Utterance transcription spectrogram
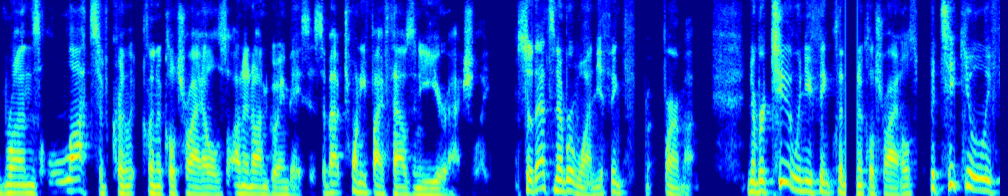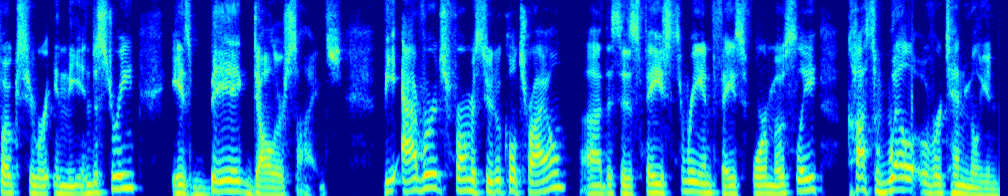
runs lots of cl- clinical trials on an ongoing basis, about 25,000 a year, actually. So that's number one. You think pharma. Number two, when you think clinical trials, particularly folks who are in the industry, is big dollar signs. The average pharmaceutical trial, uh, this is phase three and phase four mostly, costs well over $10 million.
